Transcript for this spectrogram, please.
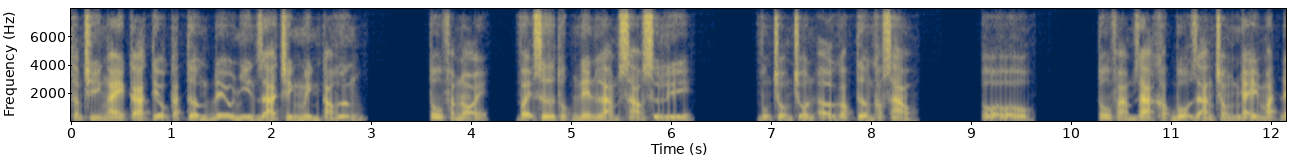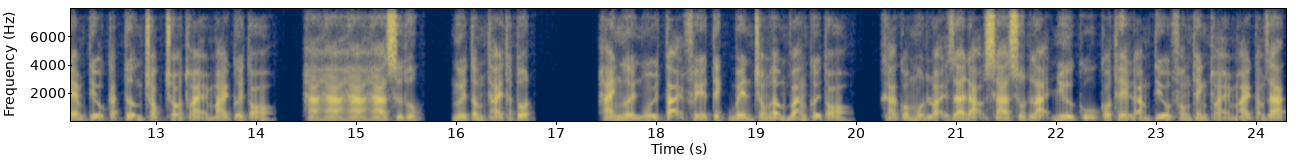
Thậm chí ngay cả tiểu cắt tường đều nhìn ra chính mình cao hứng. Tô Phàm nói, vậy sư thúc nên làm sao xử lý? Vụng trộm trốn ở góc tường khóc sao? Ô ô ô Tô Phàm giả khóc bộ dáng trong nháy mắt đem tiểu cắt tường chọc cho thoải mái cười to. Ha ha ha ha sư thúc, ngươi tâm thái thật tốt. Hai người ngồi tại phế tích bên trong ẩm vang cười to, khá có một loại gia đạo xa suốt lại như cũ có thể đảm tiếu phong thanh thoải mái cảm giác.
